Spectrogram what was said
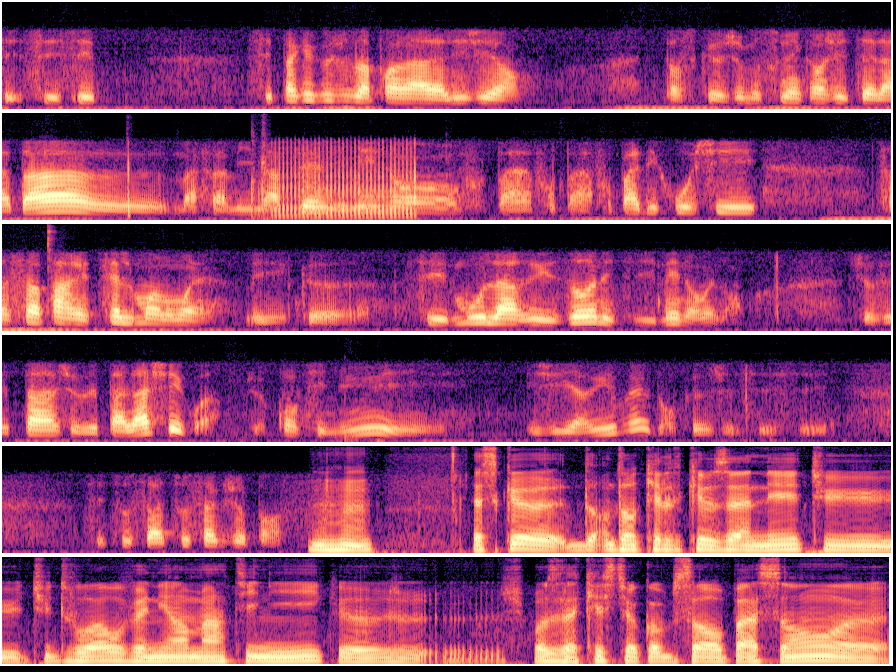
c'est pas quelque chose à prendre à la légère. Parce que je me souviens quand j'étais là-bas, euh, ma famille m'appelait, mais non, faut pas, faut pas, faut pas décrocher. Ça, ça paraît tellement loin, mais que ces mots-là résonnent et tu dis, mais non, mais non, je vais pas, je vais pas lâcher, quoi. Je continue et, j'y arriverai. Donc, euh, c'est tout ça, tout ça que je pense. Mhm. Est-ce que dans, quelques années, tu, tu te vois revenir en Martinique euh, je, pose la question comme ça en passant, euh,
